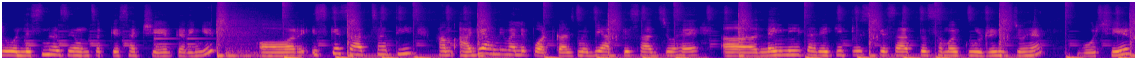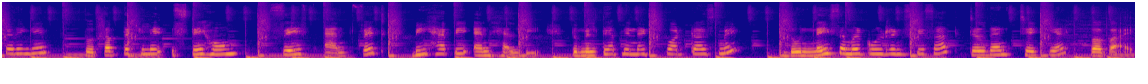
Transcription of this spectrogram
जो लिसनर्स हैं उन सबके साथ शेयर करेंगे। और इसके साथ साथ ही हम आगे आने वाले पॉडकास्ट में भी आपके साथ जो है नई नई तरह की ट्विस्ट के साथ तो समर कूल ड्रिंक्स जो है, वो शेयर करेंगे। तो तब तक के लिए stay home safe and fit be happy and healthy तो मिलते हैं अपने नेक्स्ट पॉडकास्ट में, दो नई समर कूल ड्रिंक्स के साथ। Till then take care bye bye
